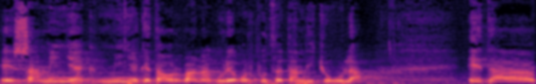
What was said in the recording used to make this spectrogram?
e, saminek, minek eta orbana gure gorputzetan ditugula eta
